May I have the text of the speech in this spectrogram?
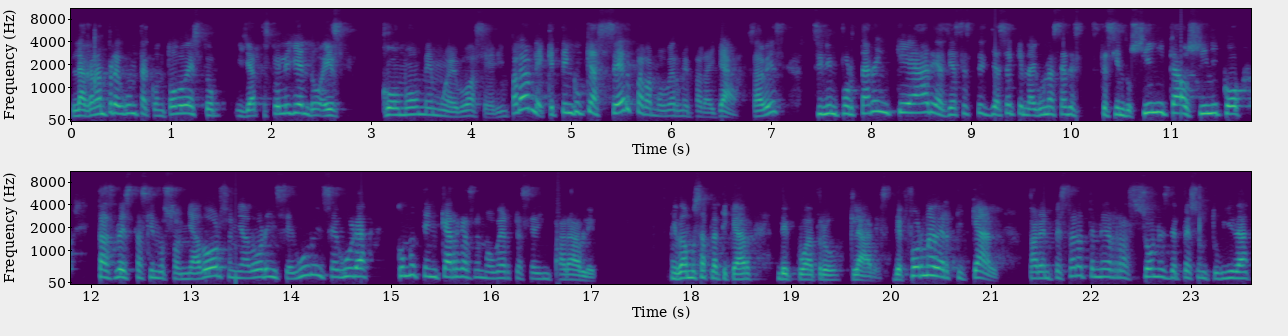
la gran pregunta con todo esto, y ya te estoy leyendo, es cómo me muevo a ser imparable, qué tengo que hacer para moverme para allá, ¿sabes? Sin importar en qué áreas, ya sé, sé que en algunas áreas esté siendo cínica o cínico, tal vez estás siendo soñador, soñadora, inseguro, insegura, ¿cómo te encargas de moverte a ser imparable? Y vamos a platicar de cuatro claves. De forma vertical, para empezar a tener razones de peso en tu vida,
